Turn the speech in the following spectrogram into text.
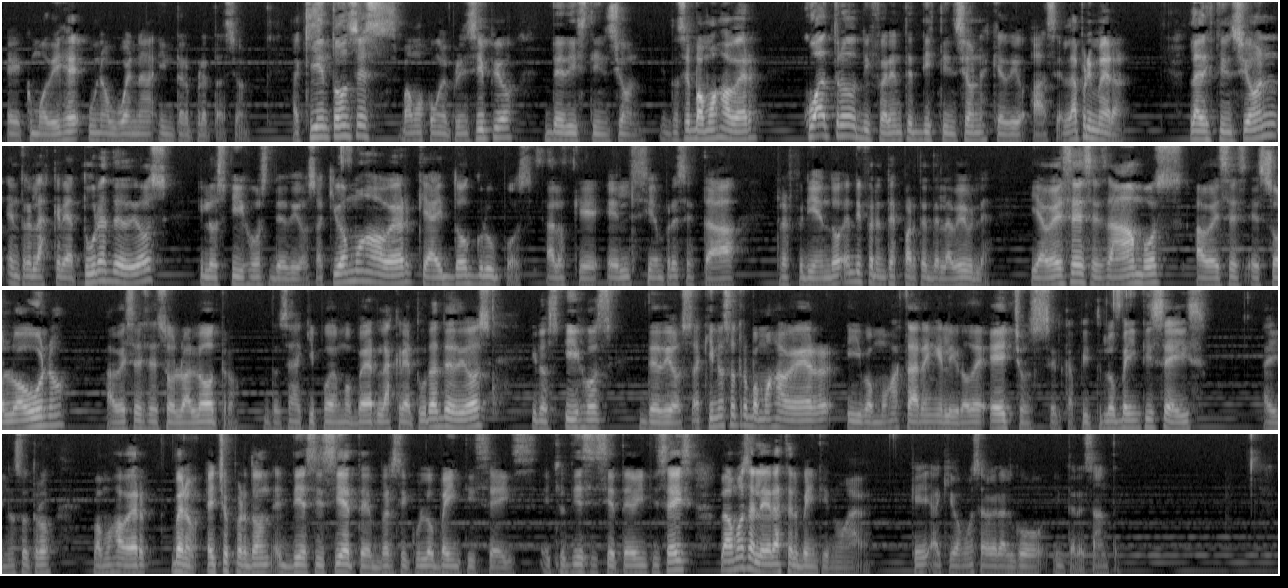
eh, como dije, una buena interpretación. Aquí entonces vamos con el principio de distinción. Entonces vamos a ver cuatro diferentes distinciones que Dios hace. La primera, la distinción entre las criaturas de Dios y los hijos de Dios. Aquí vamos a ver que hay dos grupos a los que Él siempre se está refiriendo en diferentes partes de la Biblia. Y a veces es a ambos, a veces es solo a uno, a veces es solo al otro. Entonces aquí podemos ver las criaturas de Dios y los hijos de Dios. Aquí nosotros vamos a ver y vamos a estar en el libro de Hechos, el capítulo 26. Ahí nosotros Vamos a ver, bueno, Hechos, perdón, 17, versículo 26. Hechos 17, 26. Lo vamos a leer hasta el 29. ¿okay? Aquí vamos a ver algo interesante.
